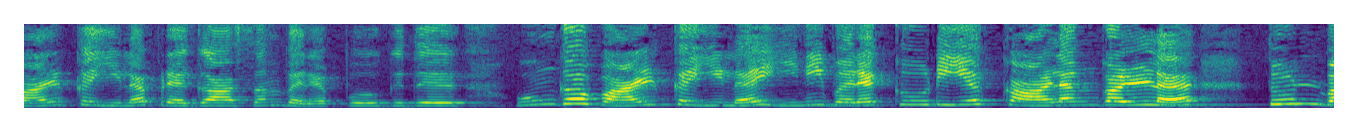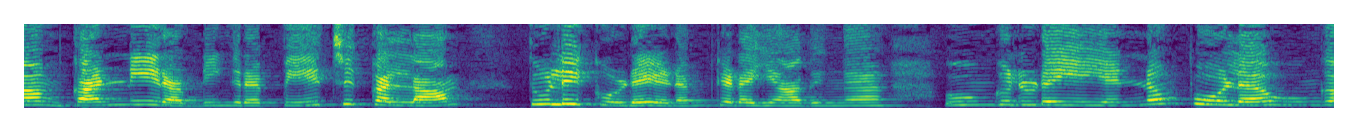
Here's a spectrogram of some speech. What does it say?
வாழ்க்கையில பிரகாசம் வரப்போகுது. உங்க வாழ்க்கையில இனி வரக்கூடிய காலங்கள்ல துன்பம் கண்ணீர் அப்படிங்கிற பேச்சுக்கெல்லாம் துளி கூட இடம் கிடையாதுங்க. உங்களுடைய எண்ணம் போல உங்க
